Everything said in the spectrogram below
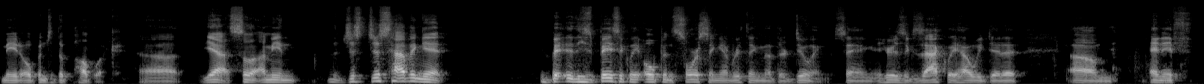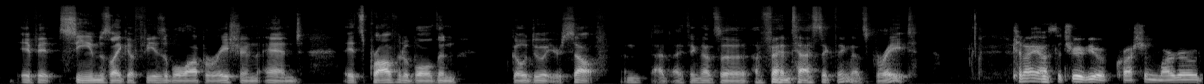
made open to the public. Uh, yeah, so I mean, just just having it, he's basically open sourcing everything that they're doing, saying here's exactly how we did it, um, and if if it seems like a feasible operation and it's profitable, then go do it yourself. And that, I think that's a, a fantastic thing. That's great. Can I ask the two of you a question, Margot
